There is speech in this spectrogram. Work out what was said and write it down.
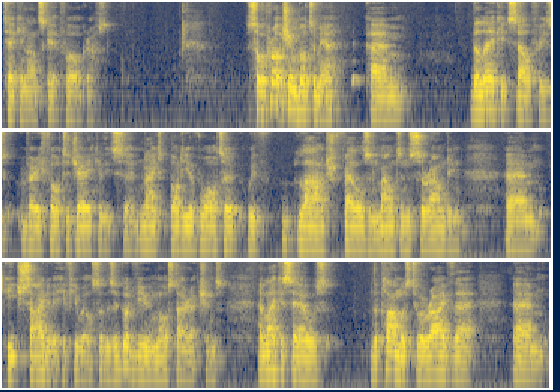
taking landscape photographs. So approaching Buttermere, um, the lake itself is very photogenic. It's a nice body of water with large fells and mountains surrounding um, each side of it, if you will. So there's a good view in most directions. And like I say, I was the plan was to arrive there um,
